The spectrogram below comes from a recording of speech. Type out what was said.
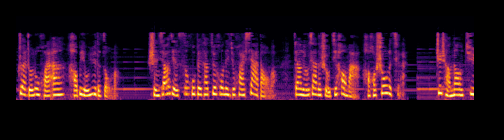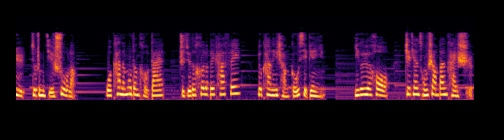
拽着陆怀安毫不犹豫的走了。沈小姐似乎被他最后那句话吓到了，将留下的手机号码好好收了起来。这场闹剧就这么结束了。我看得目瞪口呆，只觉得喝了杯咖啡，又看了一场狗血电影。一个月后，这天从上班开始，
